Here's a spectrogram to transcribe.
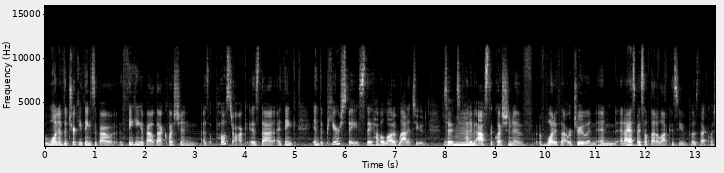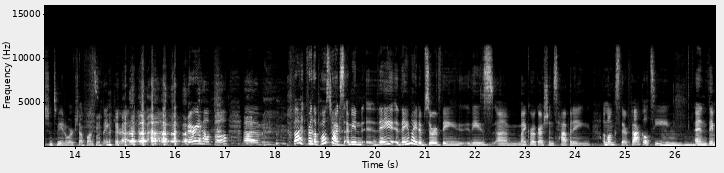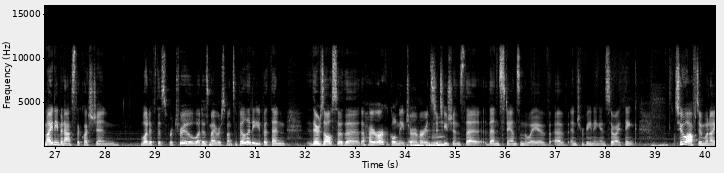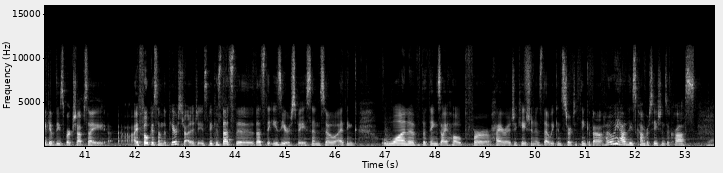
one of the tricky things about thinking about that question as a postdoc is that I think in the peer space they have a lot of latitude to, to kind of Mm. ask the question of, of what if that were true and and, and I ask myself that a lot because you posed that question to me in a workshop once. Thank you, Rob. Uh, very helpful. Um, but for the postdocs, I mean, they they might observe the, these um, microaggressions happening amongst their faculty, and they might even ask the question, "What if this were true? What is my responsibility?" But then there's also the, the hierarchical nature of our mm-hmm. institutions that then stands in the way of, of intervening. And so I think mm-hmm. too often when I give these workshops, I I focus on the peer strategies because that's the that's the easier space. And so I think one of the things I hope for higher education is that we can start to think about how do we have these conversations across Yeah.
